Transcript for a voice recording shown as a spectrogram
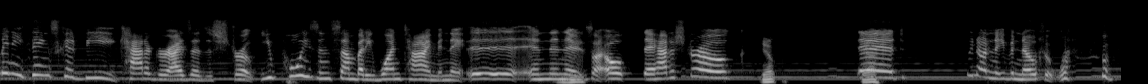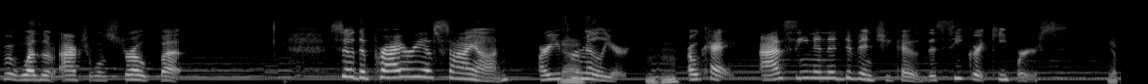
many things could be categorized as a stroke you poison somebody one time and they uh, and then Mhm. there's like oh they had a stroke Yep. Yeah. we don't even know if it was if it was an actual stroke, but so the Priory of Sion. Are you Yes. familiar? hmm Okay, as seen in the Da Vinci Code, the secret keepers Yep.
